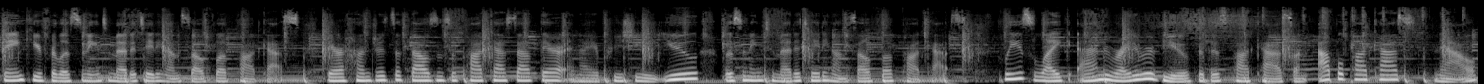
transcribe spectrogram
Thank you for listening to Meditating on Self Love Podcasts. There are hundreds of thousands of podcasts out there, and I appreciate you listening to Meditating on Self Love Podcasts. Please like and write a review for this podcast on Apple Podcasts now.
